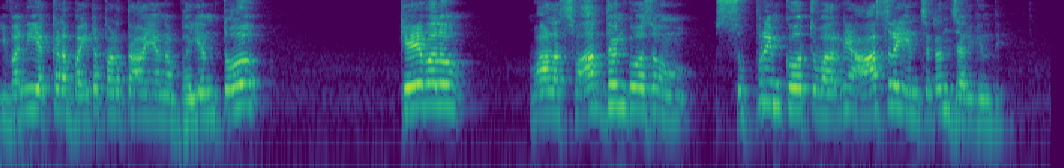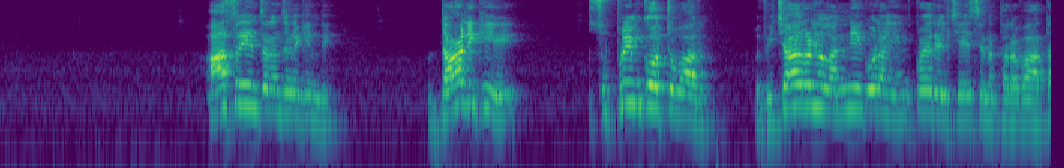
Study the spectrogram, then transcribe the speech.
ఇవన్నీ ఎక్కడ బయటపడతాయన్న భయంతో కేవలం వాళ్ళ స్వార్థం కోసం సుప్రీంకోర్టు వారిని ఆశ్రయించడం జరిగింది. ఆశ్రయించడం జరిగింది. దానికి సుప్రీంకోర్టు వారు విచారణలన్నీ కూడా ఎంక్వైరీలు చేసిన తర్వాత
